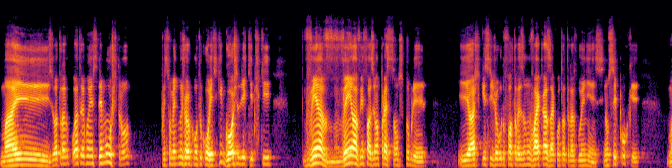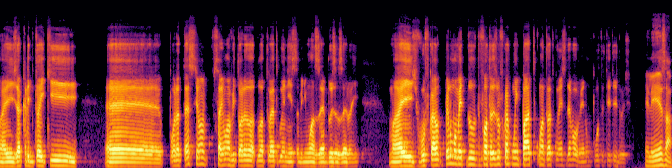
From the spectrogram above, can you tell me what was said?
Mas o Atlético, o demonstrou, principalmente no jogo contra o Corinthians, que gosta de equipes que venham venha a vir fazer uma pressão sobre ele. E eu acho que esse jogo do Fortaleza não vai casar contra o Atlético Goianiense. Não sei porquê, mas acredito aí que é, pode até ser uma, sair uma vitória do, Atlético Goianiense também de 1x0, 2x0 aí. Mas vou ficar, pelo momento do, do Fortaleza, vou ficar com um empate com o Atlético Goianiense devolvendo, 1.82. Beleza.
